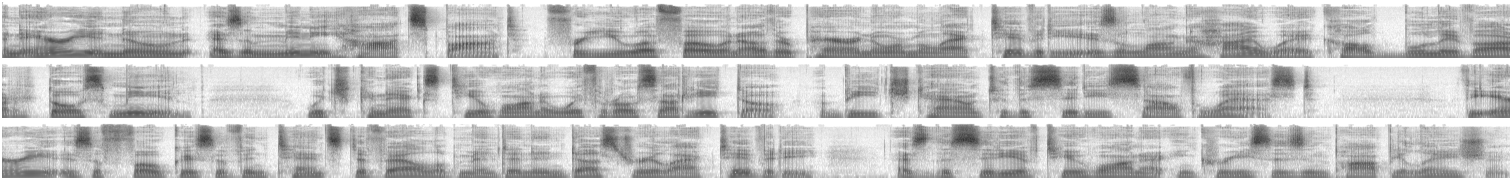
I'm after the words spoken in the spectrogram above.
An area known as a mini hotspot for UFO and other paranormal activity is along a highway called Boulevard Mil, which connects Tijuana with Rosarito, a beach town to the city's southwest. The area is a focus of intense development and industrial activity as the city of Tijuana increases in population.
